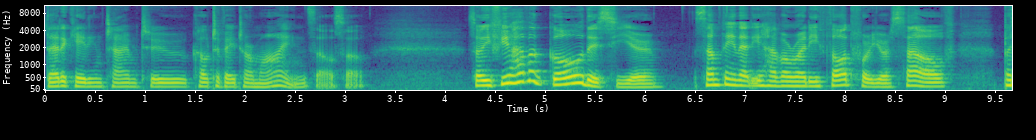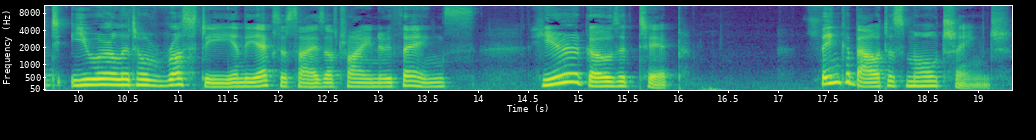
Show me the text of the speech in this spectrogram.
dedicating time to cultivate our minds also. So if you have a goal this year, something that you have already thought for yourself, but you are a little rusty in the exercise of trying new things, here goes a tip. Think about a small change.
